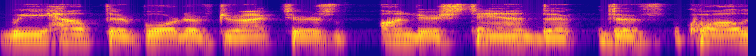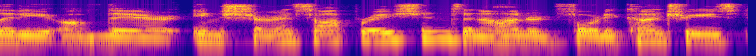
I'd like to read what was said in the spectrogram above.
we help their board of directors understand the, the quality of their insurance operations in 140 countries.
